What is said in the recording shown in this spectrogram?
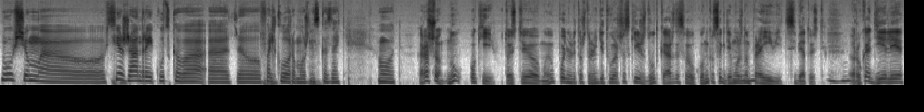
Ну, в общем, э, все жанры якутского э, фольклора, можно сказать. Вот. Хорошо. Ну, Окей, то есть э, мы поняли то, что люди творческие ждут каждый своего конкурса, где можно mm-hmm. проявить себя, то есть mm-hmm. рукоделие,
